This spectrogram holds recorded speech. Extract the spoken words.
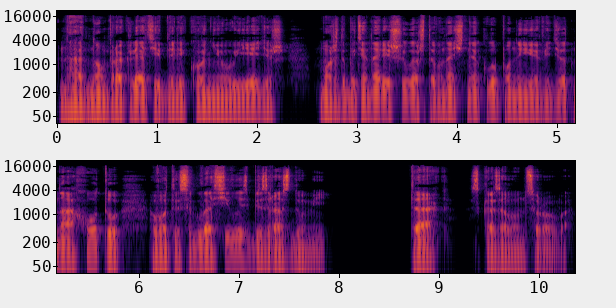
На одном проклятии далеко не уедешь. Может быть, она решила, что в ночной клуб он ее ведет на охоту, вот и согласилась без раздумий?» «Так», — сказал он сурово,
